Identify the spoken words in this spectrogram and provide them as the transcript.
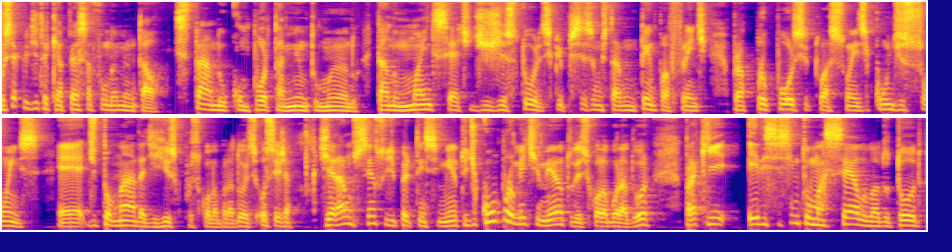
você acredita que a peça fundamental está no comportamento humano, está no mindset de gestores que precisam estar um tempo à frente para propor situações e condições é, de tomada de risco para os colaboradores? Ou seja, gerar um senso de pertencimento e de comprometimento desse colaborador para que ele se sinta uma célula do todo.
